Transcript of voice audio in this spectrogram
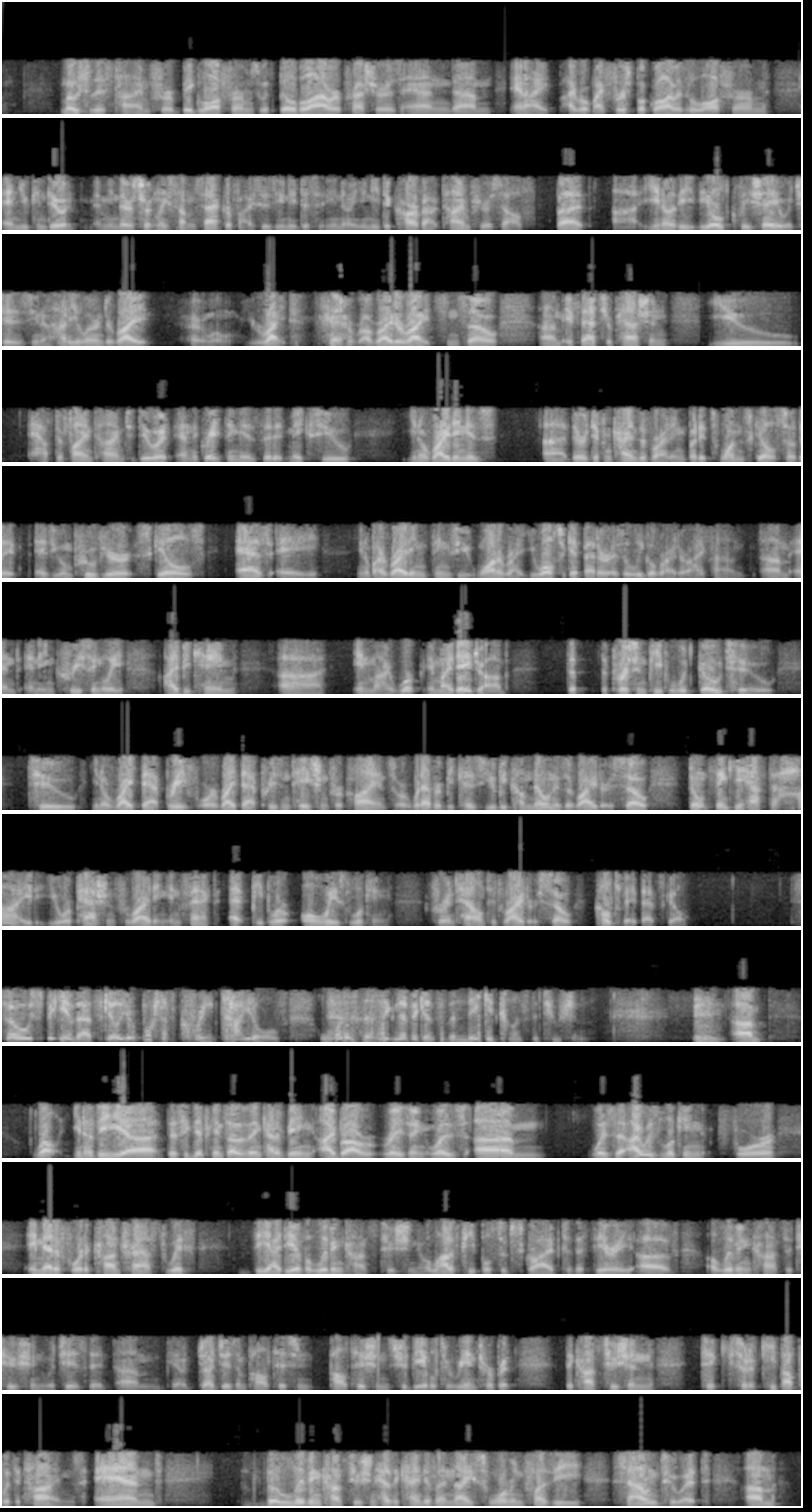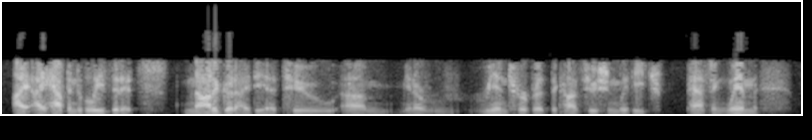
most of this time for big law firms with billable hour pressures and um and I I wrote my first book while I was at a law firm and you can do it. I mean there's certainly some sacrifices you need to you know you need to carve out time for yourself but uh you know the the old cliche which is you know how do you learn to write? Uh, well you write. A writer writes. And so um if that's your passion you have to find time to do it. And the great thing is that it makes you you know writing is uh, there are different kinds of writing, but it's one skill. So that as you improve your skills as a you know by writing things you want to write, you also get better as a legal writer. I found, um, and and increasingly, I became uh, in my work in my day job the the person people would go to to you know write that brief or write that presentation for clients or whatever because you become known as a writer. So don't think you have to hide your passion for writing. In fact, people are always looking for a talented writer, so cultivate that skill. So, speaking of that skill, your books have great titles. What is the significance of the Naked Constitution? um, well, you know the uh, the significance, other than kind of being eyebrow raising, was um, was that I was looking for a metaphor to contrast with the idea of a living constitution. You know, a lot of people subscribe to the theory of a living constitution, which is that um, you know judges and politician, politicians should be able to reinterpret the constitution to sort of keep up with the times. And the living constitution has a kind of a nice, warm and fuzzy sound to it. Um, I, I happen to believe that it's not a good idea to um, you know reinterpret the constitution with each passing whim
